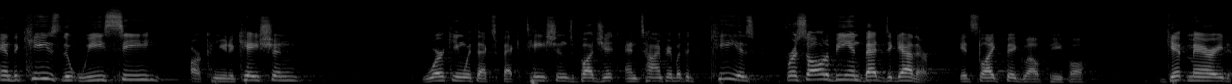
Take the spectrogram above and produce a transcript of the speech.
And the keys that we see are communication, working with expectations, budget, and time frame. But the key is for us all to be in bed together. It's like big love, people. Get married,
